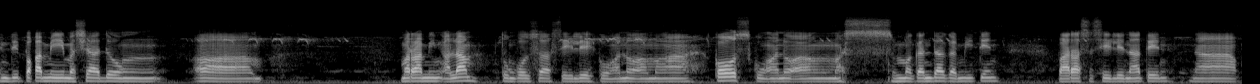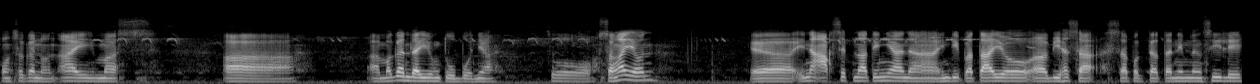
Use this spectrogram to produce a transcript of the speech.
hindi pa kami masyadong uh, maraming alam tungkol sa sili kung ano ang mga cause kung ano ang mas maganda gamitin para sa sili natin na kung sa ganon ay mas uh, uh, maganda yung tubo niya. So sa ngayon uh, ina-accept natin yan na hindi pa tayo uh, bihasa sa pagtatanim ng sili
